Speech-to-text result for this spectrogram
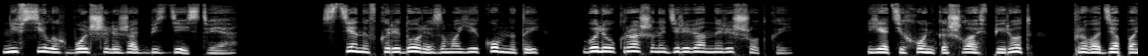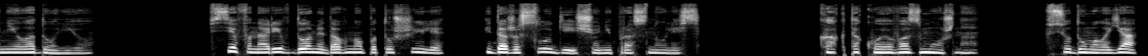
не в силах больше лежать без действия. Стены в коридоре за моей комнатой были украшены деревянной решеткой. Я тихонько шла вперед, проводя по ней ладонью. Все фонари в доме давно потушили, и даже слуги еще не проснулись. Как такое возможно? Все думала я,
